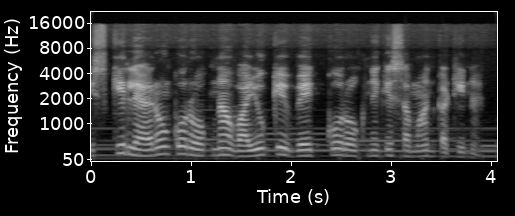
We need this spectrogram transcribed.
इसकी लहरों को रोकना, वायु के वेग को रोकने के समान कठिन है।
